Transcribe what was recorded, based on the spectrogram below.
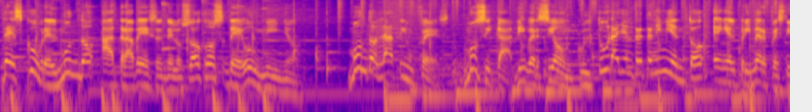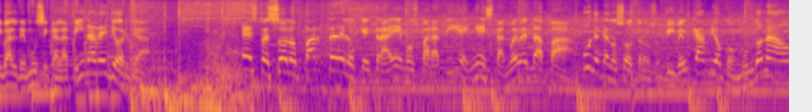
descubre el mundo a través de los ojos de un niño. Mundo Latin Fest, música, diversión, cultura y entretenimiento en el primer Festival de Música Latina de Georgia. Esto es solo parte de lo que traemos para ti en esta nueva etapa. Únete a nosotros, vive el cambio con Mundo Now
